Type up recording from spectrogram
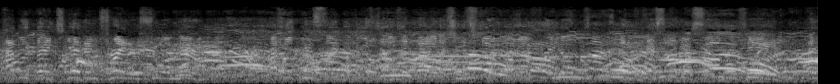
Happy Thanksgiving, traitors to America. I hope you sleep with yourselves at night as you start on our freedoms and piss on your sovereignty and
